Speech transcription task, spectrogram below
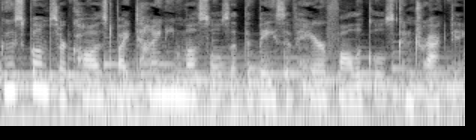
Goosebumps are caused by tiny muscles at the base of hair follicles contracting,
